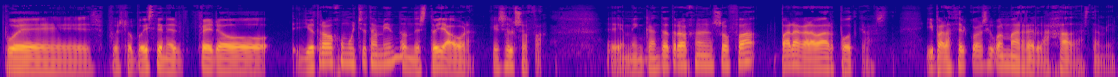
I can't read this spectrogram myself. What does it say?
pues, pues lo podéis tener. Pero yo trabajo mucho también donde estoy ahora, que es el sofá. Eh, me encanta trabajar en el sofá para grabar podcast y para hacer cosas igual más relajadas también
